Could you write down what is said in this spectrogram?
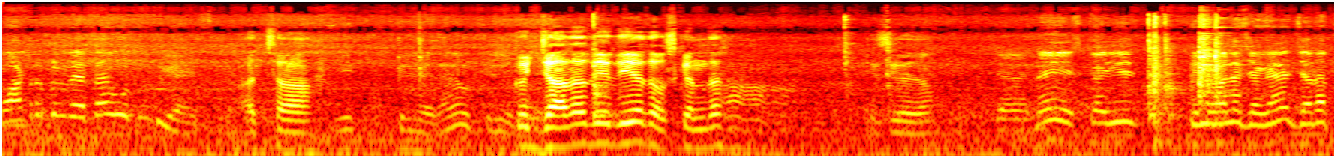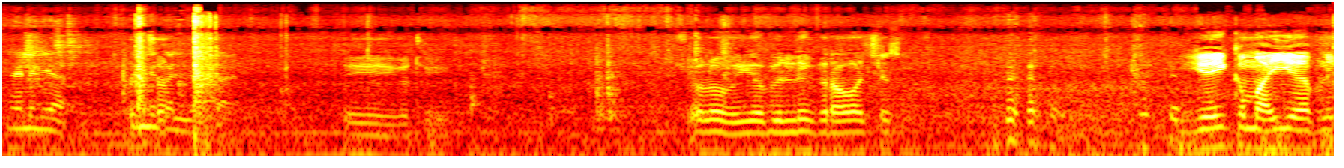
वाटर बिल रहता है वो टूट गया है। अच्छा। कुछ ज़्यादा दे दिया था उसके अंदर? हाँ हाँ हाँ। इसी वजह नहीं इसका ये पिन वाला जगह है ज़्यादा फैल गया अच्छा। निकल जाता है। ठीक है ठीक है। चलो भैया बिल्डिंग कराओ अच्छे से। यही कमाई है अपनी।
